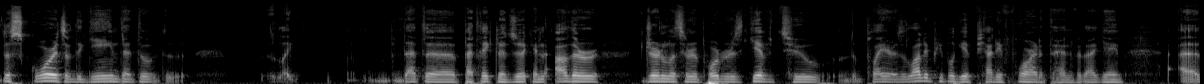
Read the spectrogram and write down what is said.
the scores of the game that the, the like that uh, Patrick Leduc and other journalists and reporters give to the players, a lot of people give Piatti four out of ten for that game. Uh,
